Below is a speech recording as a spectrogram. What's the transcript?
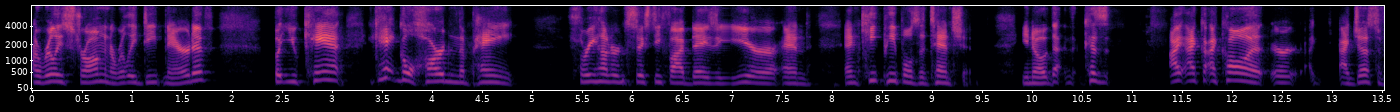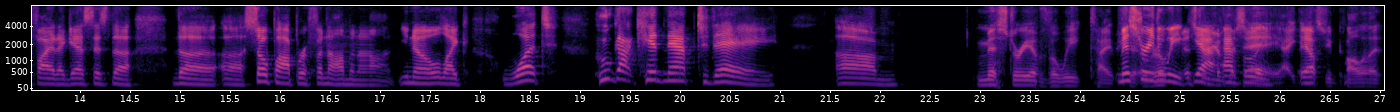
a really strong and a really deep narrative but you can't you can't go hard in the paint 365 days a year and and keep people's attention you know that because I, I I call it or I justify it, I guess, as the the uh, soap opera phenomenon. You know, like what who got kidnapped today? Um, Mystery of the week type. shit, Mystery of the week, mystery yeah, of the absolutely. day, I Yep. you'd call it.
